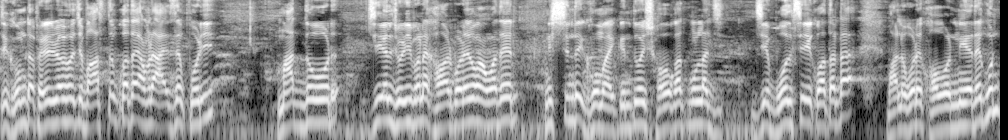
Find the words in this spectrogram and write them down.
যে, ঘুমটা ফ্রেশভাবে হচ্ছে। বাস্তব কথায় আমরা আইসেফ করি মারধর, জেল, জরিমানা খাওয়ার পরেও আমাদের নিশ্চিন্তেই ঘুমায়। কিন্তু ওই শওকাত মোল্লা যে- বলছে এই কথাটা, ভালো করে খবর নিয়ে দেখুন,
